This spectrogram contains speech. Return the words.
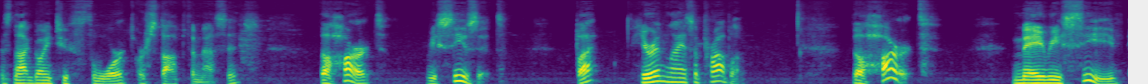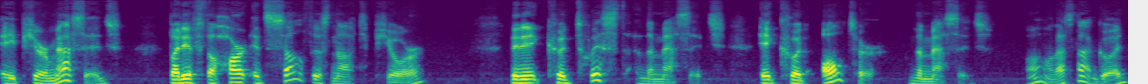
It's not going to thwart or stop the message. The heart receives it. But herein lies a problem. The heart may receive a pure message but if the heart itself is not pure then it could twist the message. It could alter the message. Oh that's not good.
